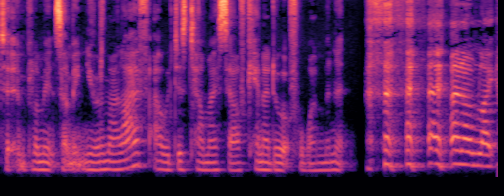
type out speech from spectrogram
to implement something new in my life, I would just tell myself, can I do it for one minute? and I'm like,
